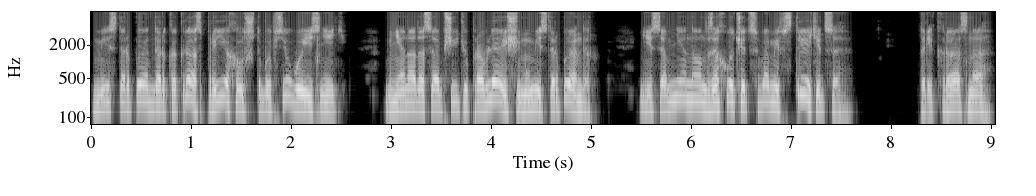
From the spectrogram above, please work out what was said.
Мистер Пендер как раз приехал, чтобы все выяснить. Мне надо сообщить управляющему, мистер Пендер. Несомненно, он захочет с вами встретиться. Прекрасно.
